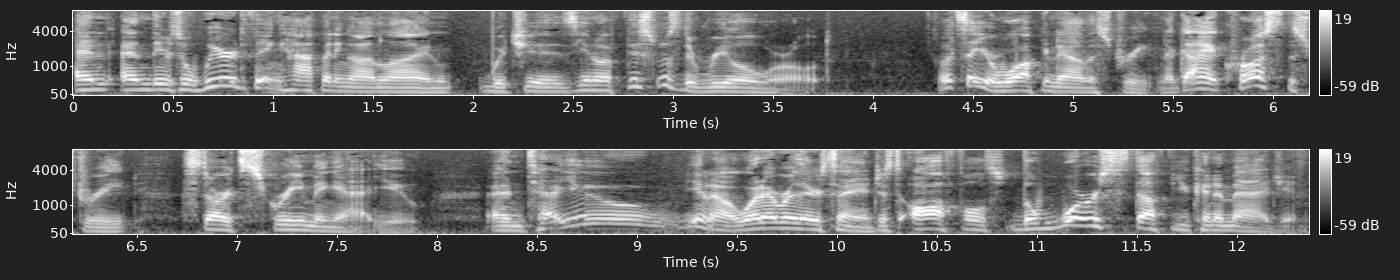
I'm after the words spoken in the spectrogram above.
And and there's a weird thing happening online, which is, you know, if this was the real world, let's say you're walking down the street and a guy across the street starts screaming at you and tell you, you know, whatever they're saying, just awful, the worst stuff you can imagine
